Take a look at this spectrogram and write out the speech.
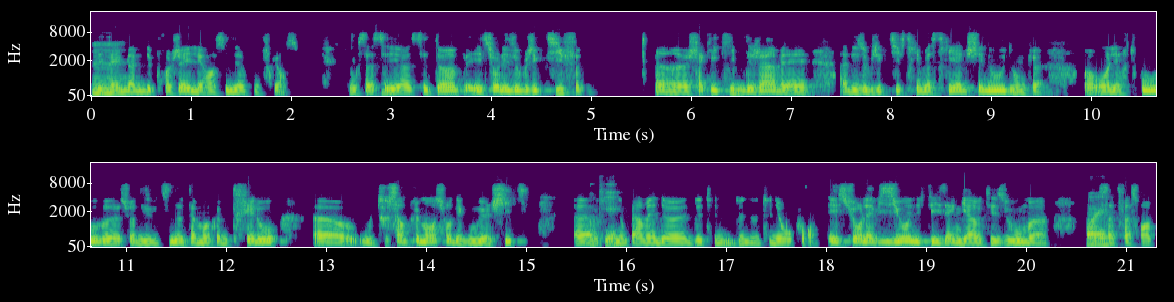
des mmh. timelines de projets et les renseigner en Confluence. Donc ça, c'est euh, top. Et sur les objectifs, euh, chaque équipe déjà avait, a des objectifs trimestriels chez nous, donc on les retrouve sur des outils notamment comme Trello ou tout simplement sur des Google Sheets. Qui nous permet de, de, de, nous tenir au courant. Et sur la vision, on utilise Hangout et Zoom ça de façon un peu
